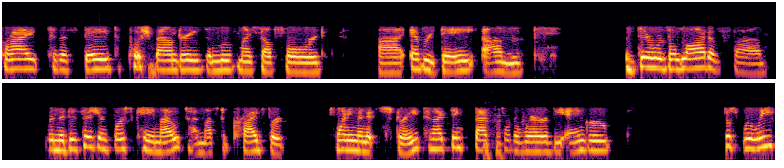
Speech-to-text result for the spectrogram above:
try to this day to push boundaries and move myself forward uh, every day. Um, there was a lot of uh, when the decision first came out. I must have cried for 20 minutes straight, and I think that's sort of where the anger just relief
